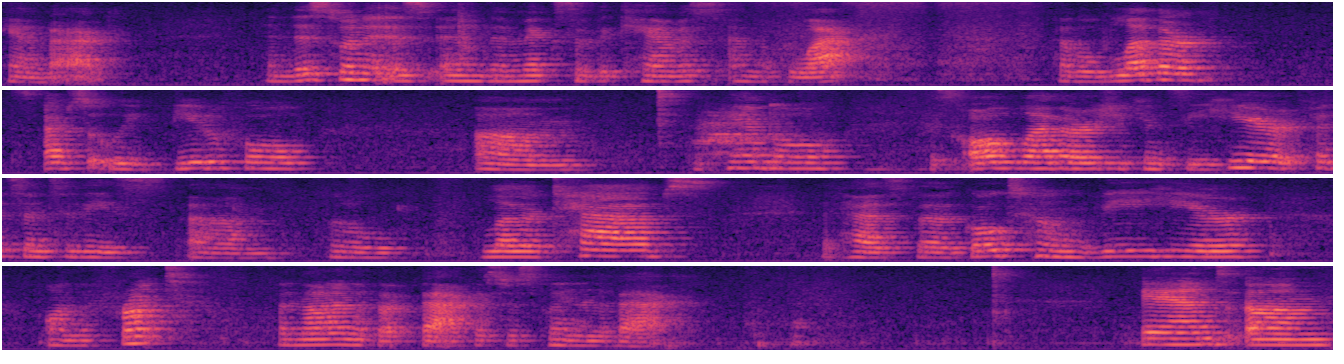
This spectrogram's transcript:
handbag. And this one is in the mix of the canvas and the black. A leather. It's absolutely beautiful. Um, the handle is all leather, as you can see here. It fits into these um, little leather tabs. It has the gold tone V here on the front, but not on the back. It's just plain in the back. And um,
